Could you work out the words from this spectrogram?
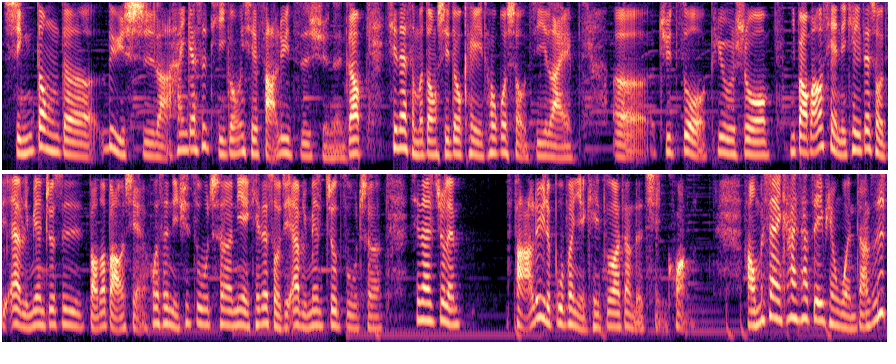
行动的律师啦，他应该是提供一些法律咨询的。你知道，现在什么东西都可以透过手机来。呃，去做，譬如说你保保险，你可以在手机 app 里面就是保到保险，或是你去租车，你也可以在手机 app 里面就租车。现在就连法律的部分也可以做到这样的情况。好，我们现在看一下这一篇文章，只是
